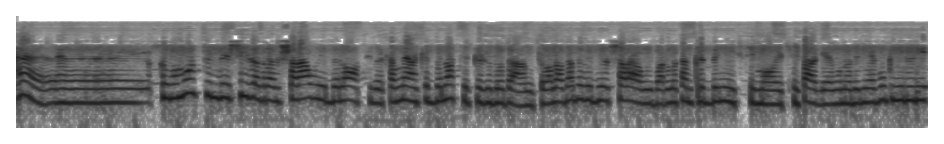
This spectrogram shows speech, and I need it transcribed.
eh, sono molto indecisa tra il Sharawi e Belotti perché a me anche Belotti è piaciuto tanto. Allora, dato che di Sharawi parlo sempre benissimo e si sa che è uno dei miei pupilli,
